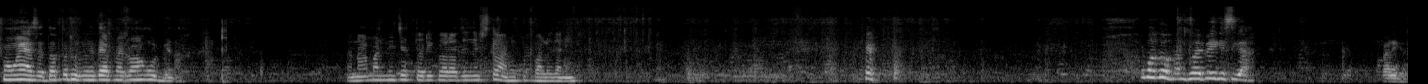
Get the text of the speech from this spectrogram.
সময় আছে ততটুকু যদি আপনার রং উঠবে না। কারণ আমার নিজের তৈরি করা জিনিস তো আমি খুব ভালো জানি। ওমা গো আমি ভয় পেয়ে গেছি গা পানি খা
